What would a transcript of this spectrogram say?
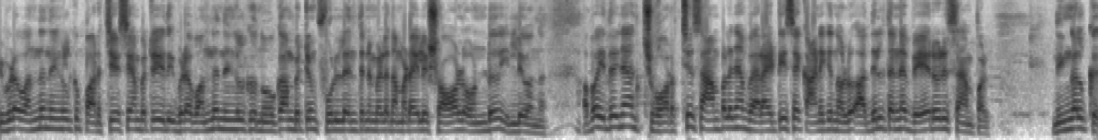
ഇവിടെ വന്ന് നിങ്ങൾക്ക് പർച്ചേസ് ചെയ്യാൻ പറ്റും ഇവിടെ വന്ന് നിങ്ങൾക്ക് നോക്കാൻ പറ്റും ഫുൾ ലെന്തിന് മേളിൽ നമ്മുടെ കയ്യിൽ ഷോൾ ഉണ്ട് ഇല്ലയോ എന്ന്. അപ്പോൾ ഇത് ഞാൻ കുറച്ച് സാമ്പിൾ ഞാൻ വെറൈറ്റീസേ കാണിക്കുന്നുള്ളൂ. അതിൽ തന്നെ വേറൊരു സാമ്പിൾ നിങ്ങൾക്ക്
